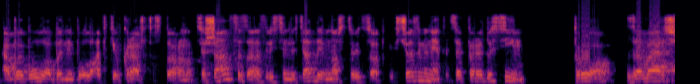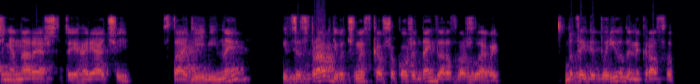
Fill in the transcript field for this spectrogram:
аби було, аби не було, а таки в кращу сторону. Це шанси зараз 80-90%. Що змінити? Це передусім про завершення нарешті тої гарячої стадії війни, і це справді, от чому я сказав, що кожен день зараз важливий, бо це йде періодом якраз от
